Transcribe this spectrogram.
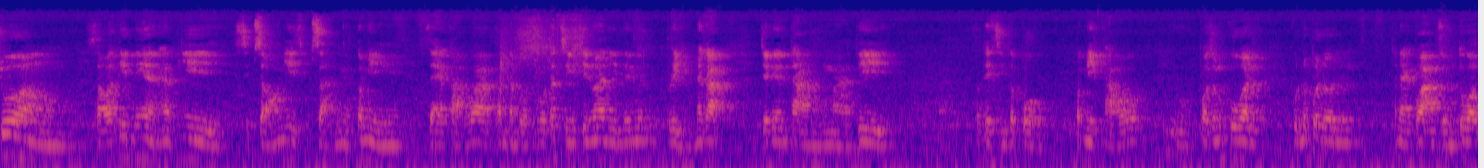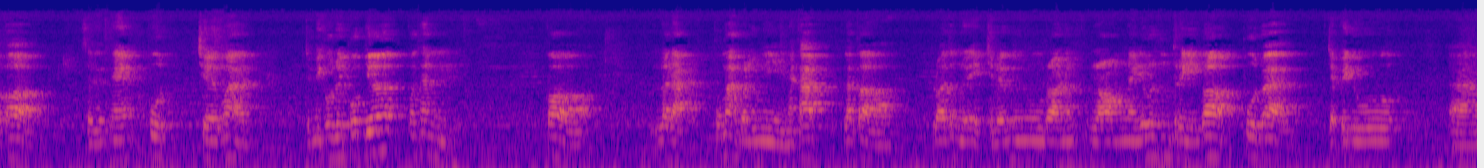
ช่วงเสาร์อาทิตย์เนี่ยนะครับที่ 12 23เนี่ยก็มีแต่ข่าวว่าพันตำรวจโททักษิณชินวัตรดินเดนปรีนะครับ จะเดินทางมาที่ประเทศสิงคโปร์ก็มีข่าวอยู่พอสมควร คุณนพดลทนายความส่วนตัวก็เสนอแนะพูดเชิงว่าจะมีคนไปพบเยอะเพราะท่านก็ระดับผู้มากบารมีนะครับ แล้วก็ร้อยตำรวจเอกเฉลิมรองรองนายกรัฐมนตรีก็พูดว่าจะไปดู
